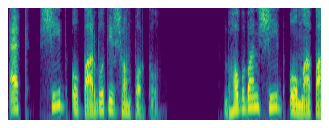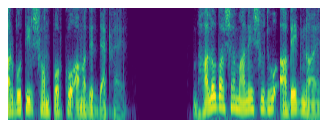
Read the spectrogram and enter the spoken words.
এক, শিব ও পার্বতীর সম্পর্ক। ভগবান শিব ও মা পার্বতীর সম্পর্ক আমাদের দেখায়। ভালোবাসা মানে শুধু আবেগ নয়,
